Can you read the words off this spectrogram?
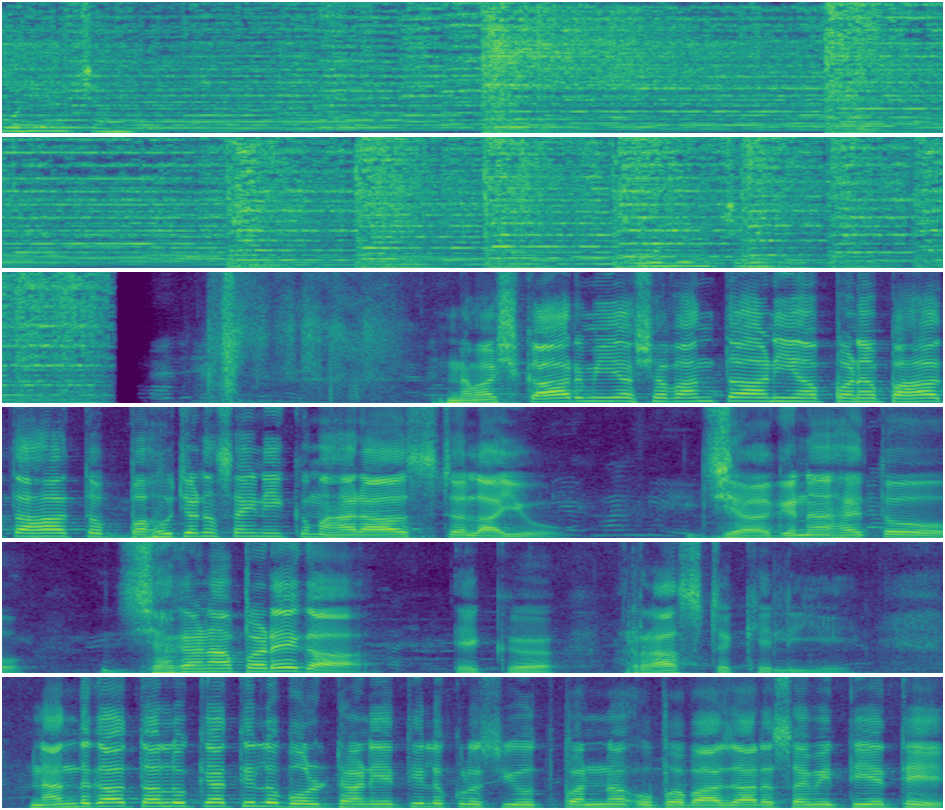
Audio Jungle. नमस्कार मी यशवंत आणि आपण पाहत आहात बहुजन सैनिक महाराष्ट्र लाईव्ह जगना है तो जगना पडेगा एक राष्ट्र के लिए. नांदगाव तालुक्यातील बोलठाण येथील कृषी उत्पन्न उपबाजार समिती येथे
